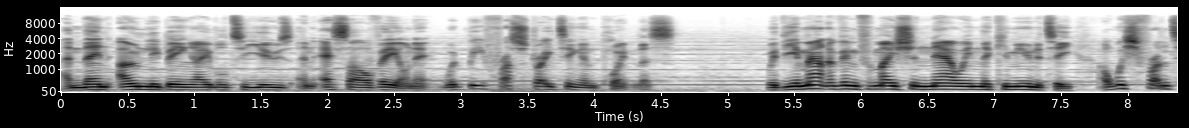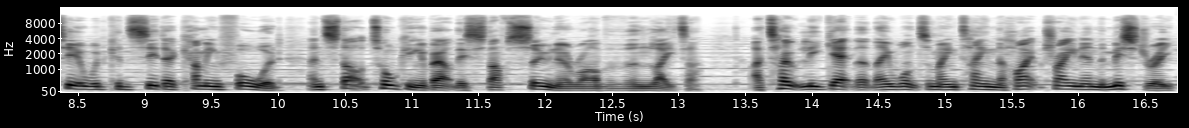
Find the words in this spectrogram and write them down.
and then only being able to use an SRV on it would be frustrating and pointless. With the amount of information now in the community I wish Frontier would consider coming forward and start talking about this stuff sooner rather than later. I totally get that they want to maintain the hype train and the mystery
